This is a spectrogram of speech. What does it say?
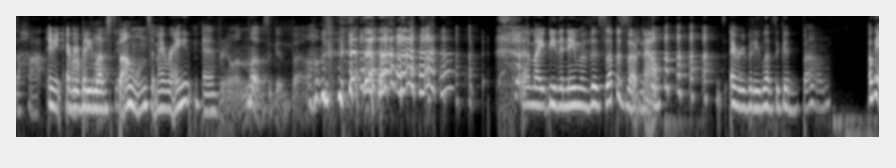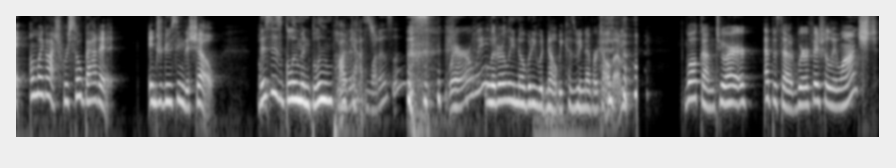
It's a hot. I mean, everybody loves costume. bones. Am I right? Everyone loves a good bone. That might be the name of this episode now. It's everybody loves a good bone. Okay. Oh my gosh, we're so bad at introducing the show. This is Gloom and Bloom What is- podcast. what is this? Where are we? Literally nobody would know because we never tell them. Welcome to our episode. We're officially launched,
